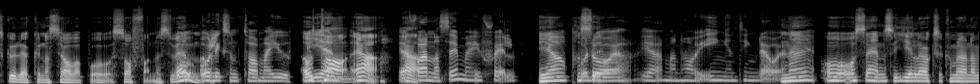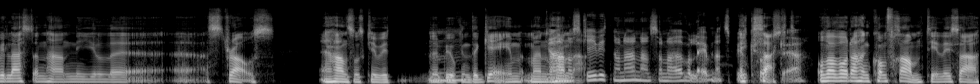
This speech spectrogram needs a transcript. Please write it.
skulle jag kunna sova på soffan hos vänner? Och, och liksom ta mig upp och igen. Ta, ja, ja, för annars är man ju själv. Ja, precis. Och då, ja, man har ju ingenting då. Ja. Nej, och, och sen så gillar jag också, kommer när vi läste den här Neil uh, Strauss, eh, han som skrivit mm. boken The Game. Men ja, han, han har skrivit någon annan sån överlevnadsbok Exakt. också. Ja. Och vad var det han kom fram till? I så här,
